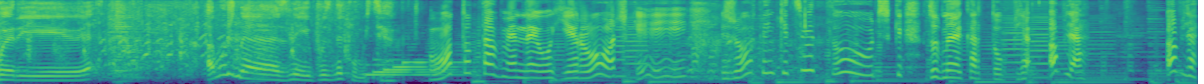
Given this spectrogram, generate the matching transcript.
Привет. А можна з нею познайомитися? От тут в мене огірочки, жовтенькі цвіточки. Тут в мене картопля. Опля, опля.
